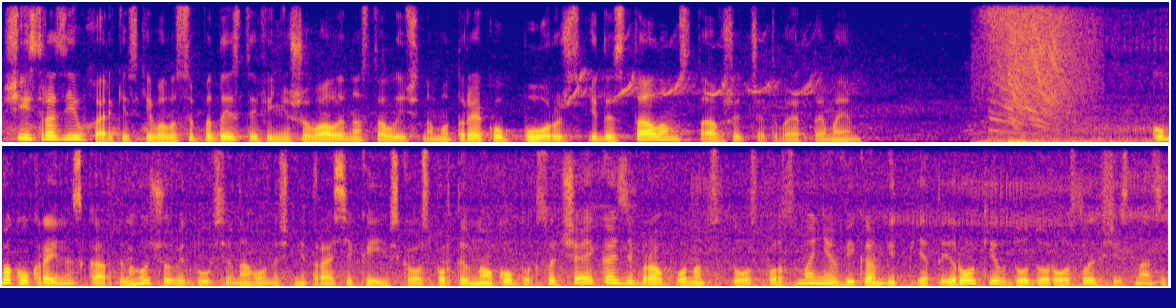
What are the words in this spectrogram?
Шість разів харківські велосипедисти фінішували на столичному треку поруч з п'єдесталом, ставши четвертими. Кубок України з картингу, що відбувся на гоночній трасі Київського спортивного комплексу Чайка, зібрав понад 100 спортсменів віком від 5 років до дорослих 16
